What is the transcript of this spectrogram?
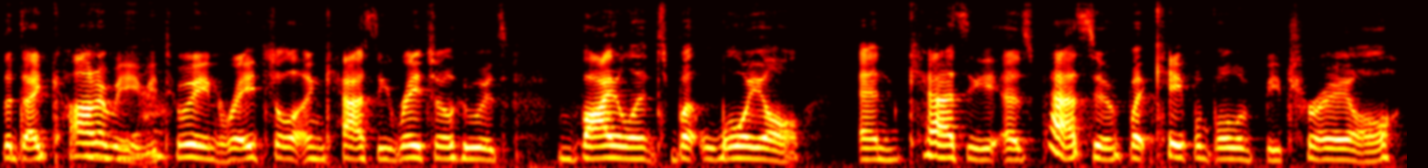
the dichotomy yeah. between Rachel and Cassie. Rachel, who is violent but loyal, and Cassie as passive but capable of betrayal.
